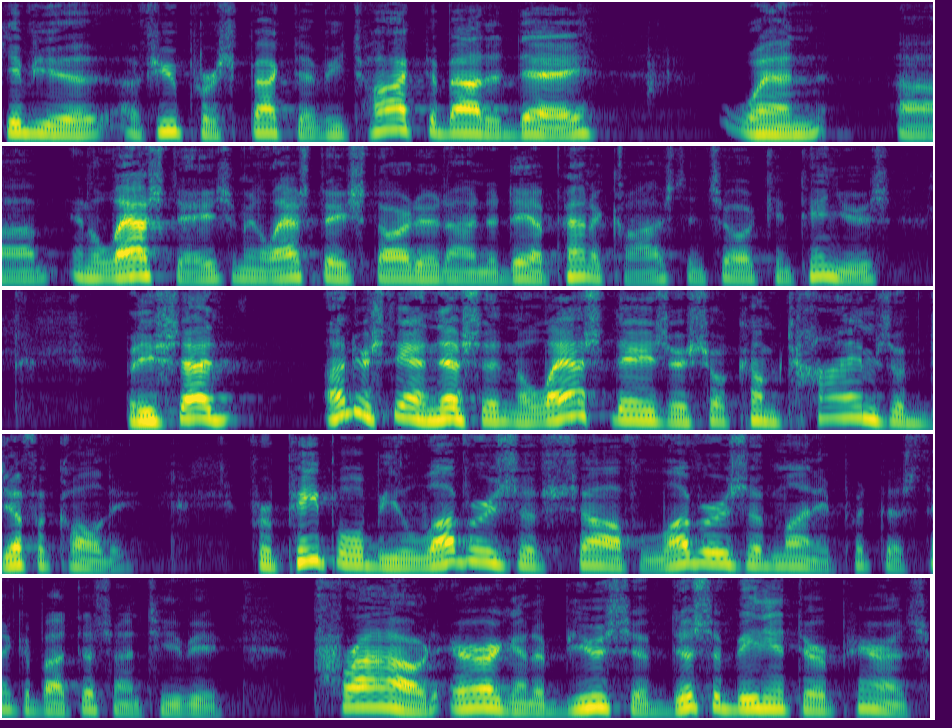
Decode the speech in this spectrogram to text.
give you a, a, few perspective. He talked about a day when, uh, in the last days, I mean, the last day started on the day of Pentecost, and so it continues. But he said, Understand this that in the last days there shall come times of difficulty. For people will be lovers of self, lovers of money. Put this, think about this on TV. Proud, arrogant, abusive, disobedient to their parents,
